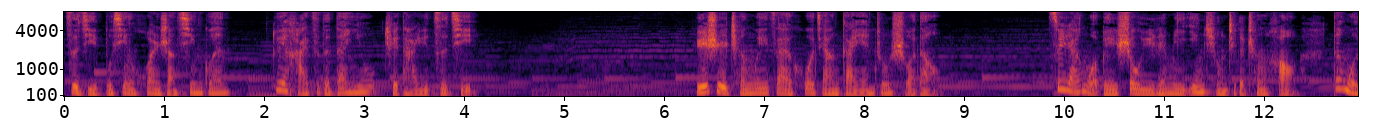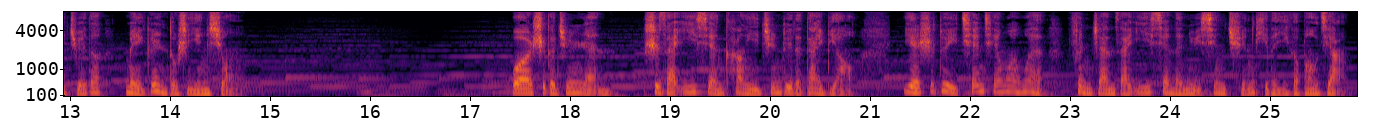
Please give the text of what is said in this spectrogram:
自己不幸患上新冠，对孩子的担忧却大于自己。于是，陈薇在获奖感言中说道：“虽然我被授予‘人民英雄’这个称号，但我觉得每个人都是英雄。我是个军人，是在一线抗疫军队的代表，也是对千千万万奋战在一线的女性群体的一个褒奖。”《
